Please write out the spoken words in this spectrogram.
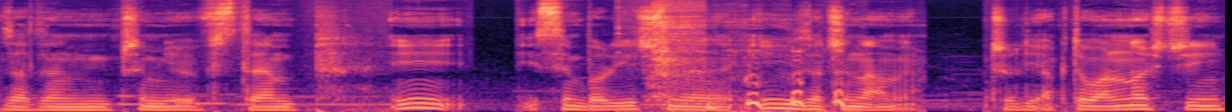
za ten przemiły wstęp i, i symboliczny i zaczynamy. Czyli aktualności.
